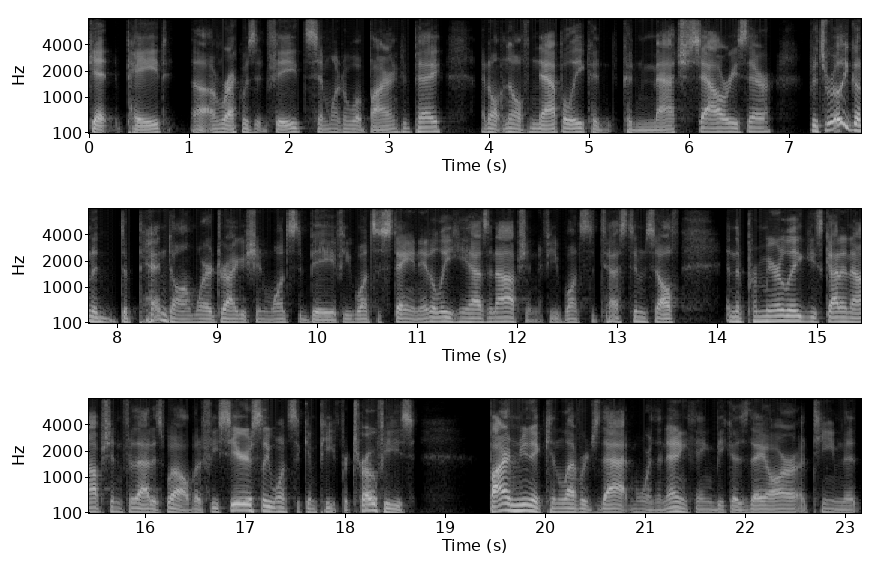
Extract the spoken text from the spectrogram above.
get paid uh, a requisite fee similar to what Bayern could pay. I don't know if Napoli could could match salaries there, but it's really going to depend on where Dragusin wants to be. If he wants to stay in Italy, he has an option. If he wants to test himself in the Premier League, he's got an option for that as well. But if he seriously wants to compete for trophies, Bayern Munich can leverage that more than anything because they are a team that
